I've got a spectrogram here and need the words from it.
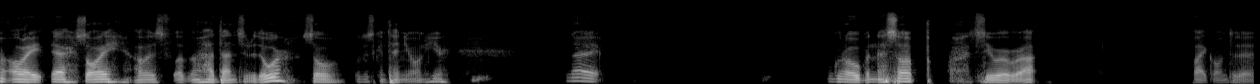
All right, there. Sorry, I was had to answer the door, so we'll just continue on here. Now, I'm going to open this up, see where we're at. Back onto the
